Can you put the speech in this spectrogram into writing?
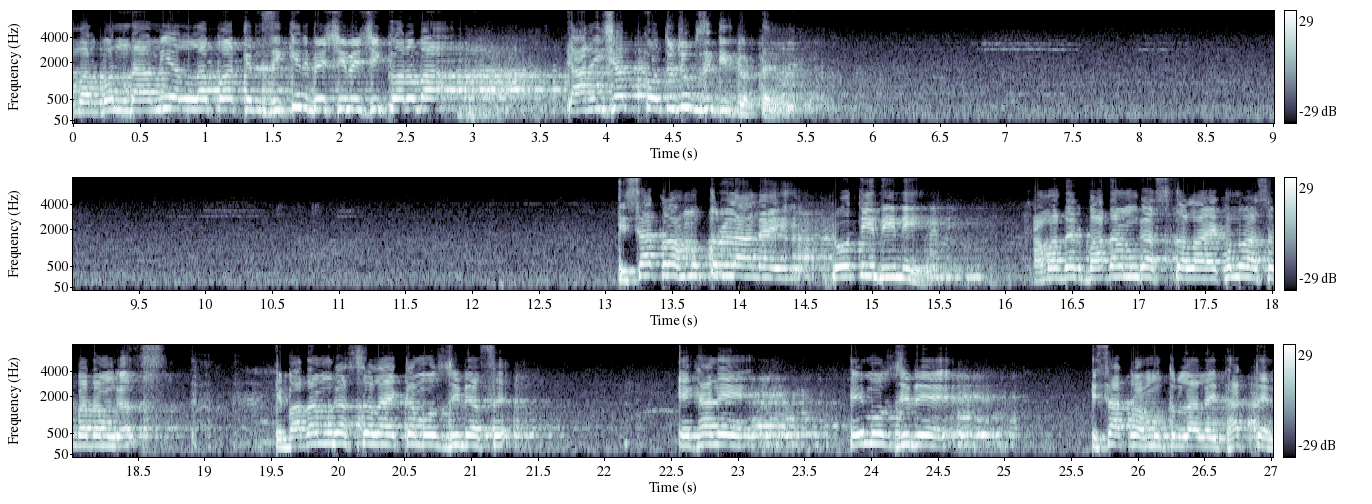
আমার বান্দা, আমি আল্লাহ পাকের জিকির বেশি বেশি করবা। কারি সাহেব কতটুক জিকির করতেন? ইসাক রহমতুল্লাহ আলাই প্রতিদিনই আমাদের বাদাম গাছতলা এখনও আছে বাদাম গাছ। এই বাদাম গাছতলা একটা মসজিদ আছে। এখানে এই মসজিদে ইসাক রহমতুল্লাহ আলাই থাকতেন।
